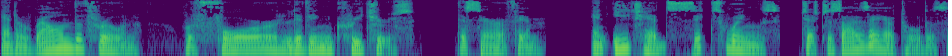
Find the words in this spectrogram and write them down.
And around the throne were four living creatures, the seraphim, and each had six wings, just as Isaiah told us.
